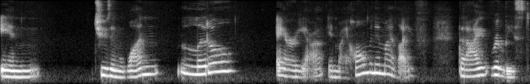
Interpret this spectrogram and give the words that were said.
in choosing one little area in my home and in my life that I released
